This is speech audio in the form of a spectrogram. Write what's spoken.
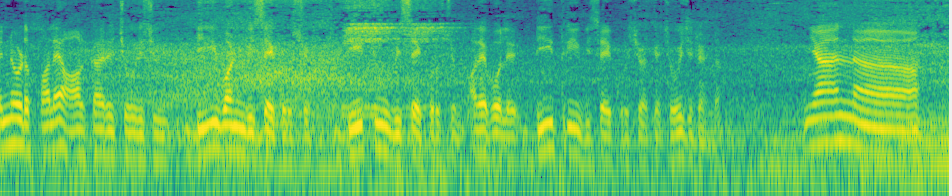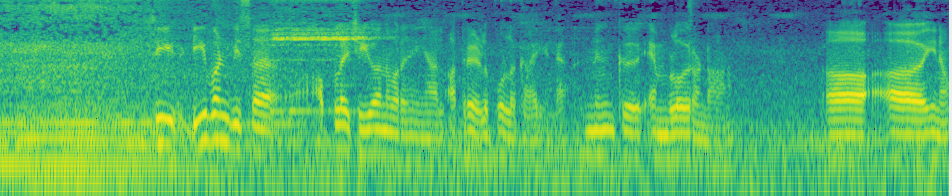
എന്നോട് പല ആൾക്കാർ ചോദിച്ചു ഡി വൺ വിസയെക്കുറിച്ചും ഡി ടു വിസയെക്കുറിച്ചും അതേപോലെ ഡി ത്രീ വിസയെക്കുറിച്ചും ഒക്കെ ചോദിച്ചിട്ടുണ്ട്. ഞാൻ ഡി വൺ വിസ അപ്ലൈ ചെയ്യുക എന്ന് പറഞ്ഞു കഴിഞ്ഞാൽ അത്ര എളുപ്പമുള്ള കാര്യമില്ല. നിങ്ങൾക്ക് എംപ്ലോയർ ഉണ്ടാവണം. യുനോ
